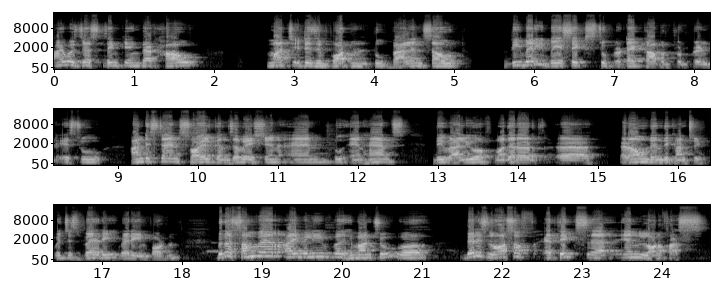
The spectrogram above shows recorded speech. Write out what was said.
I was just thinking that how much it is important to balance out the very basics to protect carbon footprint is to understand soil conservation and to enhance the value of mother earth uh, around in the country which is very very important because somewhere i believe uh, himanshu uh, there is loss of ethics uh, in a lot of us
